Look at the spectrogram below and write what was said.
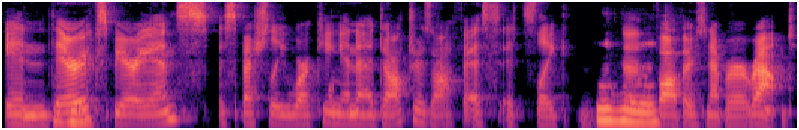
in their Mhm. experience, especially working in a doctor's office, it's like the Mhm. father's never around.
